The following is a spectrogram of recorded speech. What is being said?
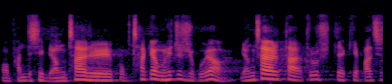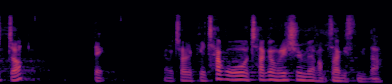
어, 반드시 명찰을 꼭 착용을 해주시고요. 명찰 다 들어오실 때 이렇게 받으셨죠? 네, 명찰 이렇게 차고 착용을 해주시면 감사하겠습니다.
